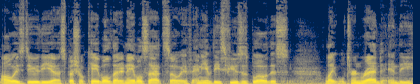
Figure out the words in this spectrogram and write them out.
always do the uh, special cable that enables that. So if any of these fuses blow, this light will turn red and the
